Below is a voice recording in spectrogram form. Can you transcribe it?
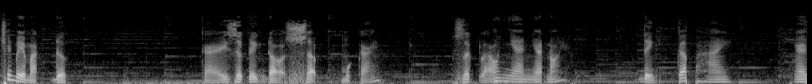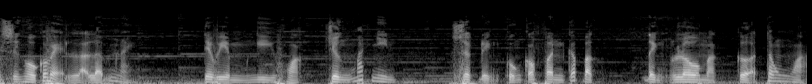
trên bề mặt được cái dược đỉnh đỏ sậm một cái. Dược lão nhàn nhạt nói, đỉnh cấp 2, ngay xương hồ có vẻ lạ lẫm này. Tiêu viêm nghi hoặc trừng mắt nhìn, dược đỉnh cũng có phần cấp bậc, đỉnh lô mà cửa thông hỏa.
